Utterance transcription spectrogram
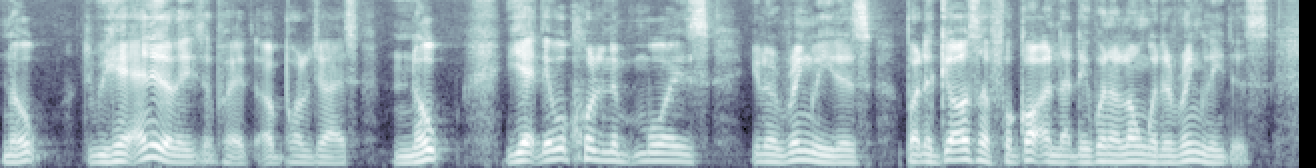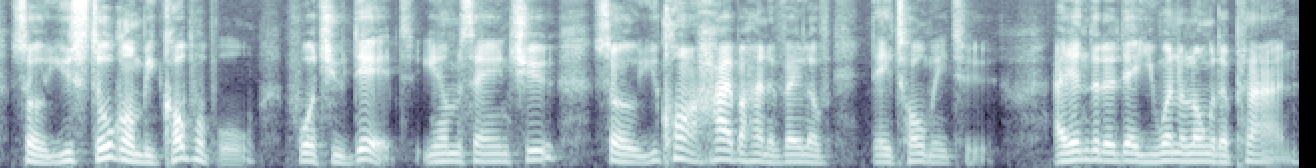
Nope. Did we hear any of the ladies apologize? Nope. Yet they were calling the boys, you know, ringleaders, but the girls have forgotten that they went along with the ringleaders. So you still gonna be culpable for what you did. You know what I'm saying, Chu? So you can't hide behind the veil of they told me to. At the end of the day, you went along with a plan,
